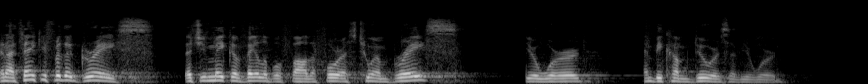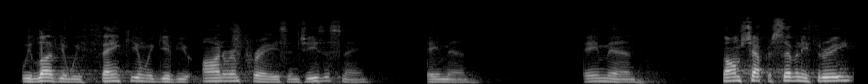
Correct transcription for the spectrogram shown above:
I thank you for the grace that you make available, Father, for us to embrace your word and become doers of your word. We love you, we thank you, and we give you honor and praise in Jesus' name. Amen. Amen. Psalms chapter 73.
